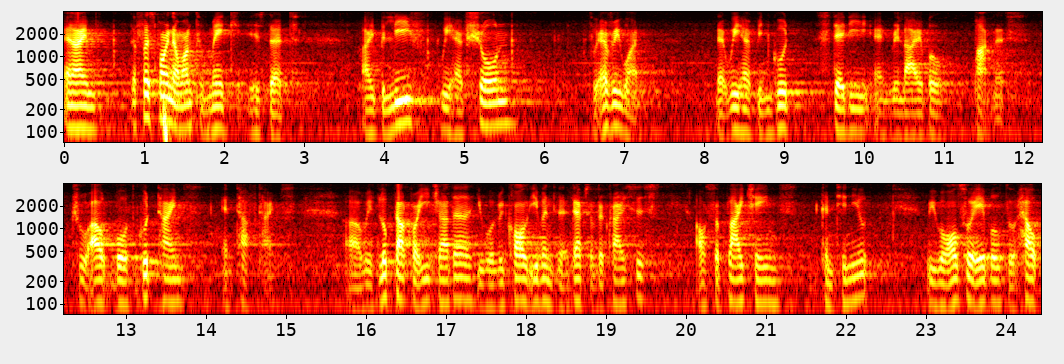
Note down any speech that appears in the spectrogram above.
And I'm, the first point I want to make is that I believe we have shown to everyone that we have been good, steady, and reliable partners throughout both good times and tough times. Uh, we've looked out for each other. You will recall even to the depths of the crisis, our supply chains continued. We were also able to help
